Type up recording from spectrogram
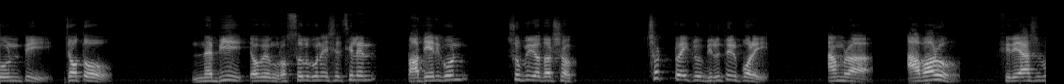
গুণটি যত নবী এবং রসুল গুণ এসেছিলেন, তাদের গুণ। সুপ্রিয় দর্শক, ছোট্ট একটু বিরতির পরে আমরা আবারও ফিরে আসব।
